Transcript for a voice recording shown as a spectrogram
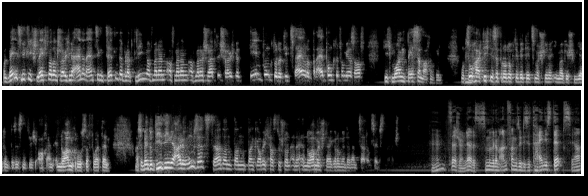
Und wenn es wirklich schlecht war, dann schreibe ich mir einen einzigen Zettel, der bleibt liegen auf meinem, auf meinem, auf meinem Schreibtisch, schreibe ich mir den Punkt oder die zwei oder drei Punkte von mir aus auf, die ich morgen besser machen will. Und mhm. so halte ich diese Produktivitätsmaschine immer geschmiert und das ist natürlich auch ein enorm großer Vorteil. Also wenn du die Dinge alle umsetzt, ja, dann, dann, dann glaube ich, hast du schon eine enorme Steigerung in deinem Zeit- und Selbstmanagement. Mhm, sehr schön, ja, das sind wir wieder am Anfang, so diese Tiny Steps, ja,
